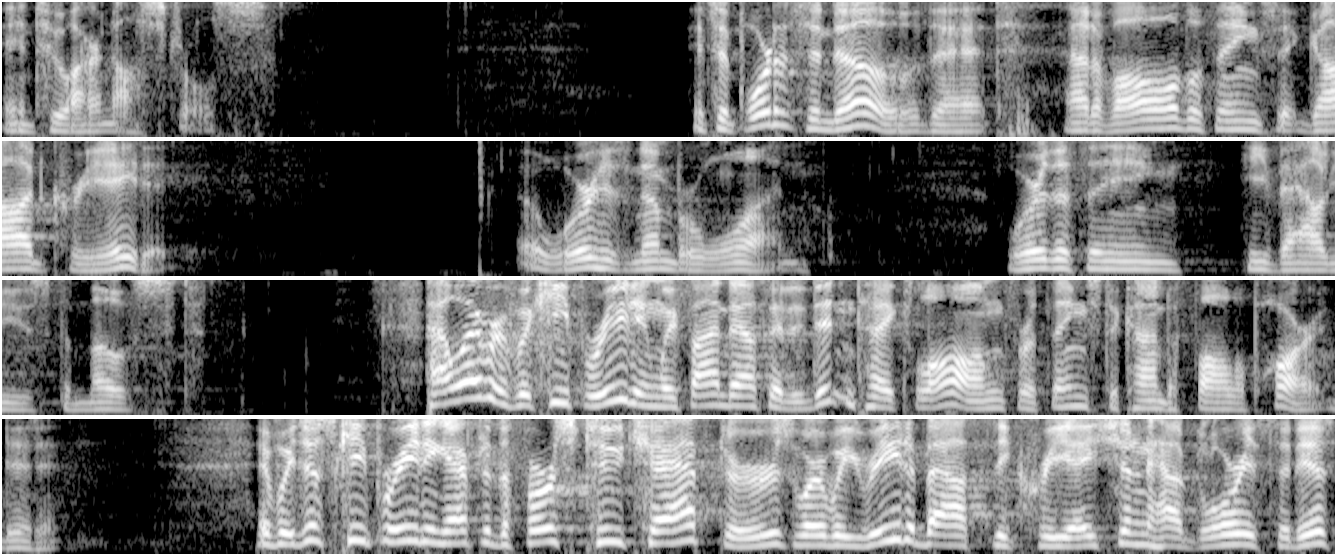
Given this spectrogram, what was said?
into our nostrils. It's important to know that out of all the things that God created, uh, we're his number one. We're the thing he values the most. However, if we keep reading, we find out that it didn't take long for things to kind of fall apart, did it? If we just keep reading after the first two chapters where we read about the creation and how glorious it is,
